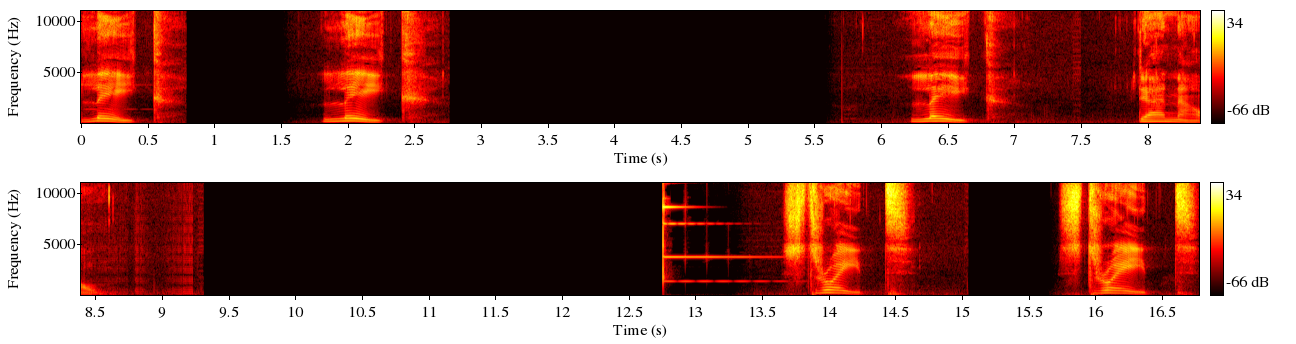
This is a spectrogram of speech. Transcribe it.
lake. Lake lake danau. Straight straight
